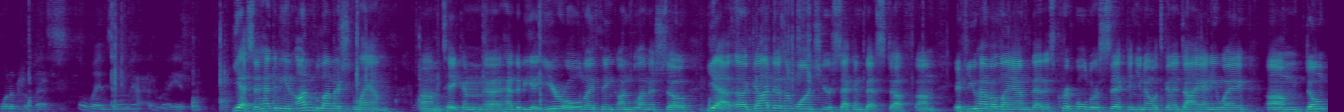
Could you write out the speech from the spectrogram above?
one of the best lambs that you had, right? Yes, it had to be an unblemished lamb. Um, taken uh, had to be a year old, I think, unblemished. So yeah, uh, God doesn't want your second best stuff. Um, if you have a lamb that is crippled or sick and you know it's going to die anyway, um, don't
